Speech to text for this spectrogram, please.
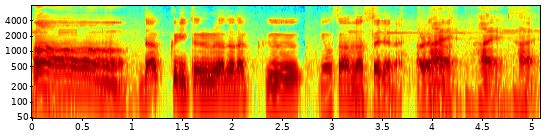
ああ、ああ、ダックリトルブラザーダックにお世話になってたじゃない新井さん、はいはいはい。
